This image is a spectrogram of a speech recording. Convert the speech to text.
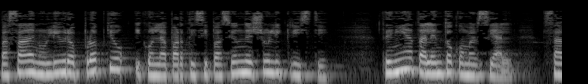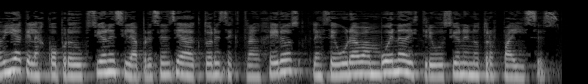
basada en un libro propio y con la participación de Julie Christie. Tenía talento comercial, Sabía que las coproducciones y la presencia de actores extranjeros le aseguraban buena distribución en otros países.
